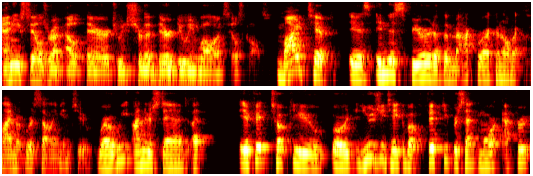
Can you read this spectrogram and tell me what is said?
any sales rep out there to ensure that they're doing well on sales calls? My tip is in the spirit of the macroeconomic climate we're selling into, where we understand that if it took you, or it usually take about 50% more effort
